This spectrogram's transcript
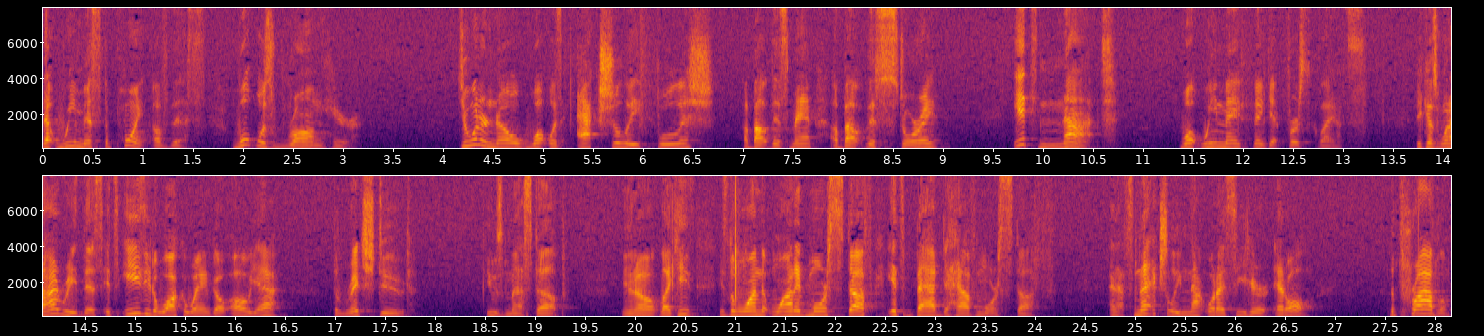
that we miss the point of this. What was wrong here? Do you want to know what was actually foolish about this man, about this story? It's not what we may think at first glance. Because when I read this, it's easy to walk away and go, oh, yeah, the rich dude, he was messed up. You know, like he's, he's the one that wanted more stuff. It's bad to have more stuff. And that's actually not what I see here at all. The problem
